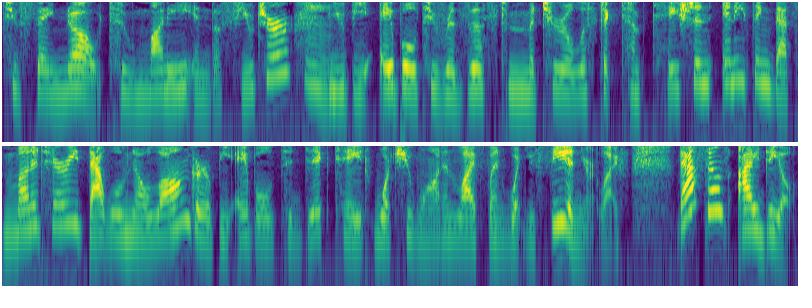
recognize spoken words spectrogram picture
to say no to money in the future. Hmm. You'd be able to resist materialistic temptation. Anything that's monetary, that will no longer be able to dictate what you want in life and what you see in your life. That sounds ideal.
